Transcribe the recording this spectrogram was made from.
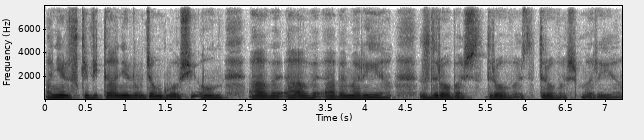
anielskie witanie ludziom głosi on. Ave, ave, ave Maria, zdrowaś, zdrowaś, zdrowaś Maria.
